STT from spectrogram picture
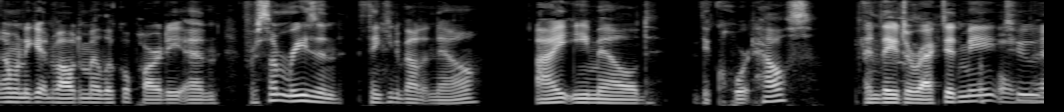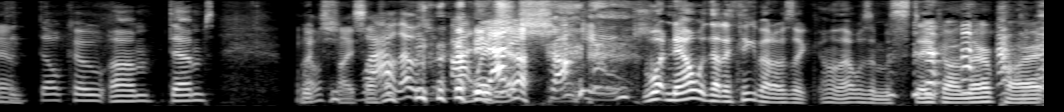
I want to get involved in my local party. And for some reason, thinking about it now, I emailed the courthouse, and they directed me Oh, to man. the Delco um, Dems. That was nice. of Wow, that was uh, Which- that is shocking. What now that I think about it, I was like, oh, that was a mistake on their part.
